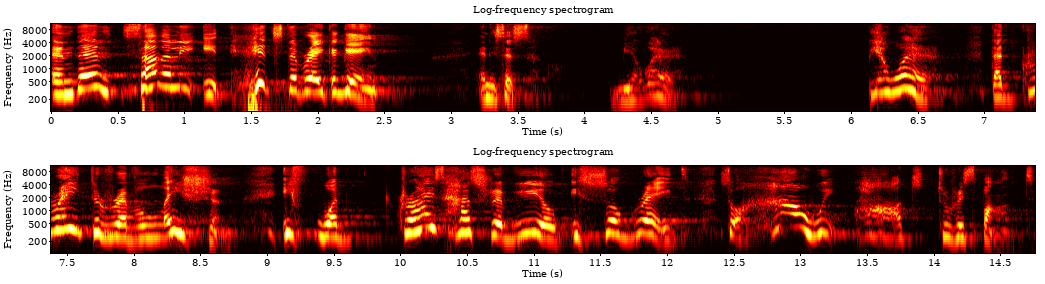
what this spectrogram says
And then suddenly it hits the brake again. And he says, Be aware. Be aware that greater revelation, if what Christ has revealed is so great. So, how we ought to respond.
